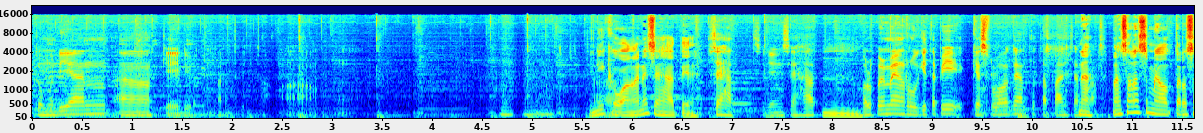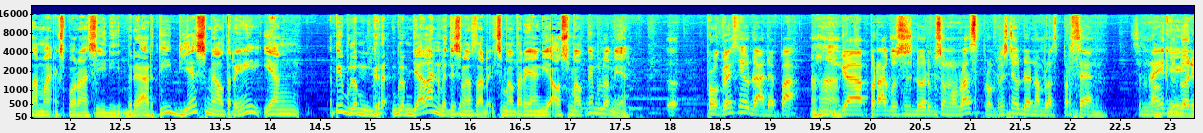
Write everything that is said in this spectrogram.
kemudian uh, oke di itu? Uh, Ini keuangannya sehat ya. sehat, sejauh ini sehat. Hmm. Walaupun memang rugi tapi cash flow-nya tetap lancar. Nah, masalah smelter sama eksplorasi ini berarti dia smelter ini yang tapi belum gerak, belum jalan berarti smelter smelter yang di Ausmelt ini belum ya? Eh, progresnya udah ada pak Aha. hingga per Agustus 2019 progresnya udah 16 sebenarnya itu Oke.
